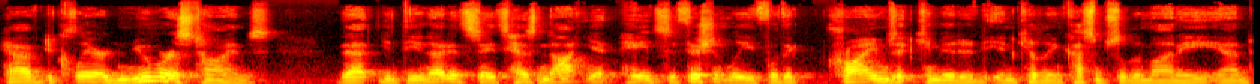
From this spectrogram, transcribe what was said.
have declared numerous times that the United States has not yet paid sufficiently for the crimes it committed in killing Qasem Soleimani and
